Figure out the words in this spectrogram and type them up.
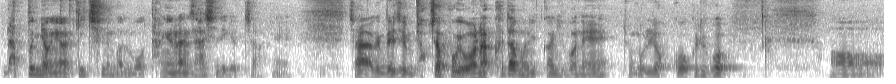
나쁜 영향을 끼치는 건 뭐 당연한 사실이겠죠. 예. 자, 근데 지금 적자폭이 워낙 크다 보니까 이번에 좀 올렸고 그리고 어,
